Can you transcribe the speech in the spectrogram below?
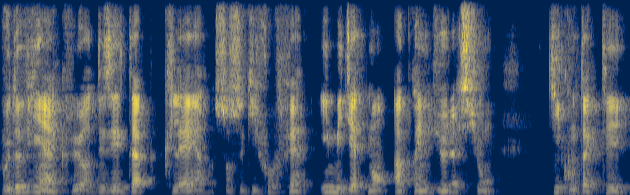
Vous deviez inclure des étapes claires sur ce qu'il faut faire immédiatement après une violation, qui contacter,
